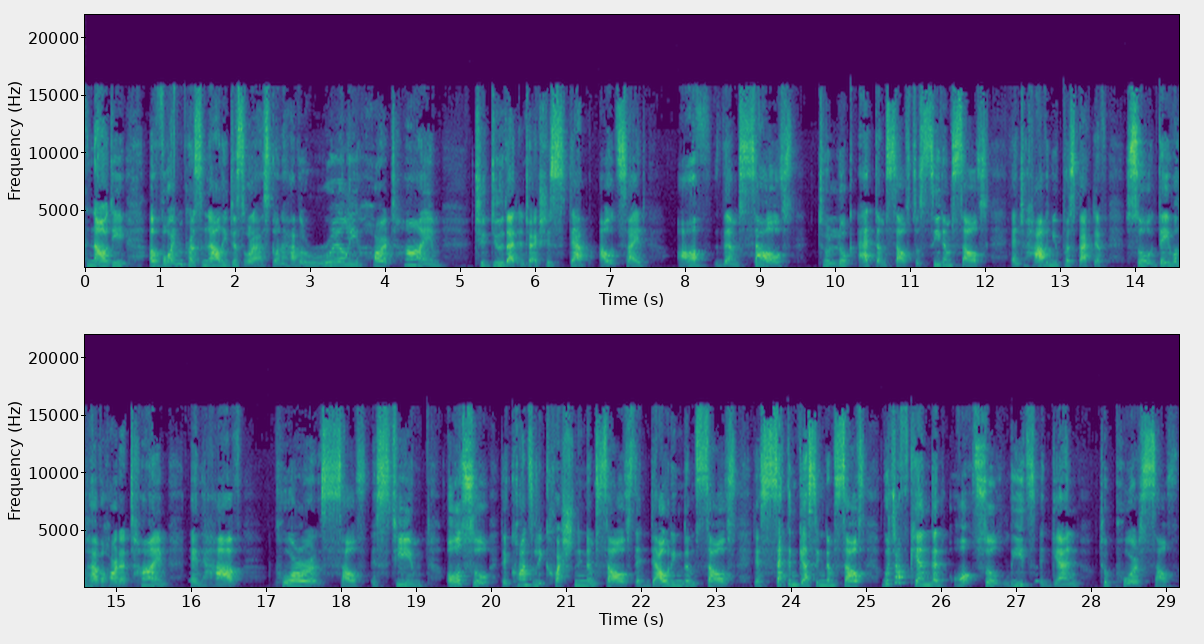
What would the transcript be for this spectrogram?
Now, the avoidant personality disorder is going to have a really hard time to do that and to actually step outside of themselves to look at themselves, to see themselves and to have a new perspective. So they will have a harder time and have poor self esteem. Also, they're constantly questioning themselves, they're doubting themselves, they're second guessing themselves, which often then also leads again to poor self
